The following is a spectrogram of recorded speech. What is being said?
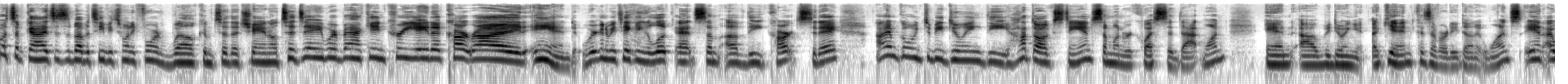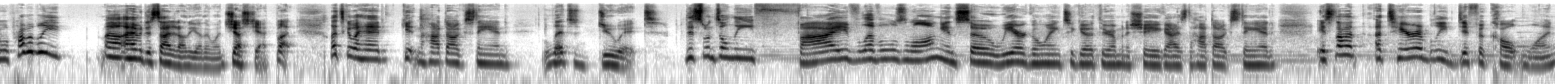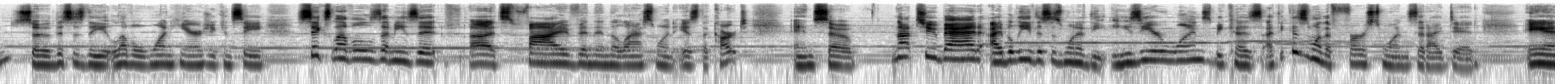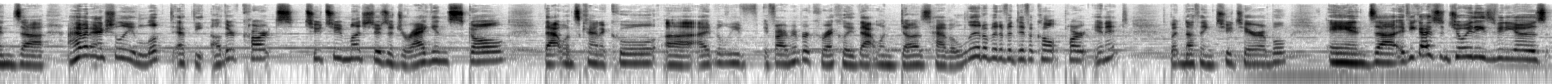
what's up guys, this is Bubba TV24 and welcome to the channel. Today we're back in Create a Cart Ride and we're going to be taking a look at some of the carts today. I'm going to be doing the hot dog stand, someone requested that one, and I'll be doing it again because I've already done it once, and I will probably, well I haven't decided on the other one just yet, but let's go ahead, get in the hot dog stand, let's do it. This one's only five levels long and so we are going to go through I'm going to show you guys the hot dog stand. It's not a terribly difficult one so this is the level one here. As you can see six levels that means that uh, it's five and then the last one is the cart. And so not too bad. I believe this is one of the easier ones because I think this is one of the first ones that I did. And uh, I haven't actually looked at the other carts too, too much. There's a dragon skull. That one's kind of cool. Uh, I believe, if I remember correctly, that one does have a little bit of a difficult part in it, but nothing too terrible. And uh, if you guys enjoy these videos,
